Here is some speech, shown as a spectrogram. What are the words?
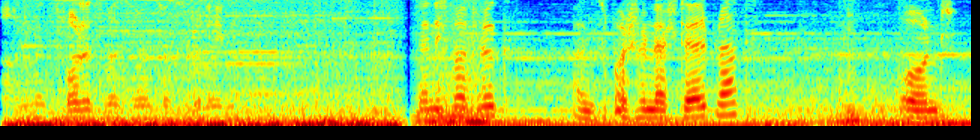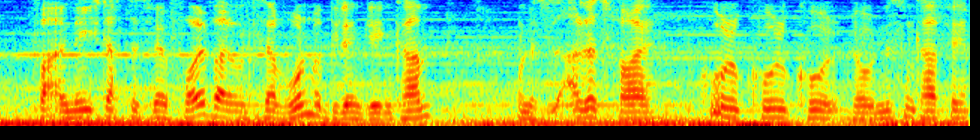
Und wenn es voll ist, müssen wir uns was überlegen. Ist ja nicht mal Glück. Ein super schöner Stellplatz. Und vor allen Dingen, ich dachte, es wäre voll, weil uns der Wohnmobil entgegenkam. Und es ist alles frei. Cool, cool, cool. Da unten ist ein Café.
